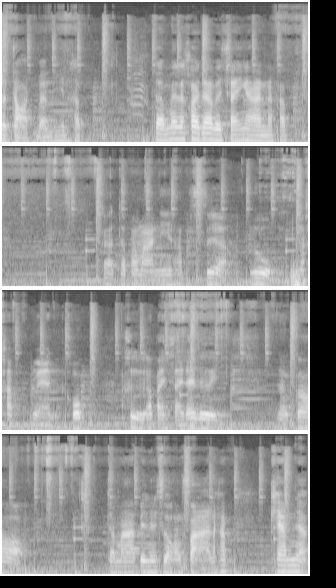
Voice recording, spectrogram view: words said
จะจอดแบบนี้นะครับ จะไม่ค่อยได้ไปใช้งานนะครับ ก็จะประมาณนี้ครับเสื้อลูกนะครับแหวนครบคือเอาไปใส่ได้เลย แล้วก็จะมาเป็นในส่วนของฝานะครับ แคมเนี่ย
